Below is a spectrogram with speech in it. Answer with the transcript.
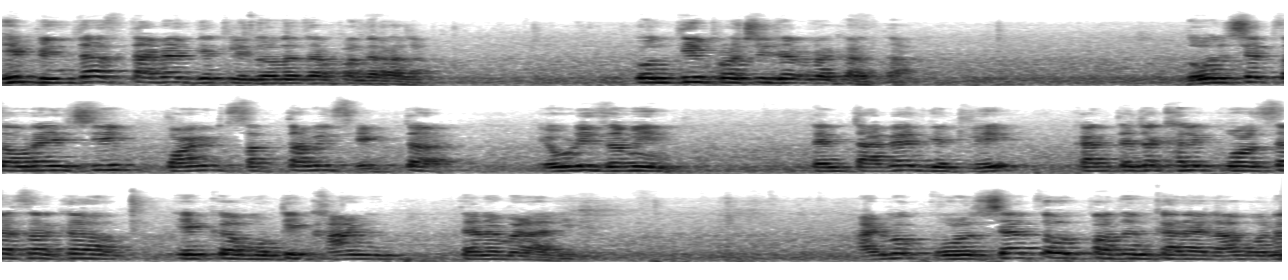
ही बिंदास ताब्यात घेतली दोन हजार पंधराला. कोणती प्रोसिजर न करता. दोनशे चौऱ्याऐंशी पॉईंट सत्तावीस हेक्टर एवढी जमीन त्यांनी ताब्यात घेतली कारण त्याच्याखाली कोळशासारखं एक मोठी खाण त्यांना मिळाली. आणि मग कोळशाचं उत्पादन करायला वन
